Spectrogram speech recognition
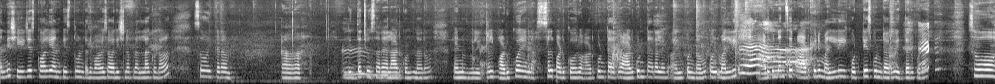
అన్నీ షేర్ చేసుకోవాలి అనిపిస్తూ ఉంటుంది వాయిస్ ఓవర్ ఇచ్చినప్పుడల్లా కూడా. సో ఇక్కడ వీళ్ళిద్దరు చూసారా? ఎలా ఆడుకుంటున్నారో? అండ్ లిటరల్ పడుకోరండి. అస్సలు పడుకోరు. ఆడుకుంటారు. ఆడుకుంటారా లే అనుకుంటాము. మళ్ళీ ఆడుకున్నంతసేపు ఆడుకుని మళ్ళీ కొట్టేసుకుంటారు ఇద్దరు కూడా. సో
